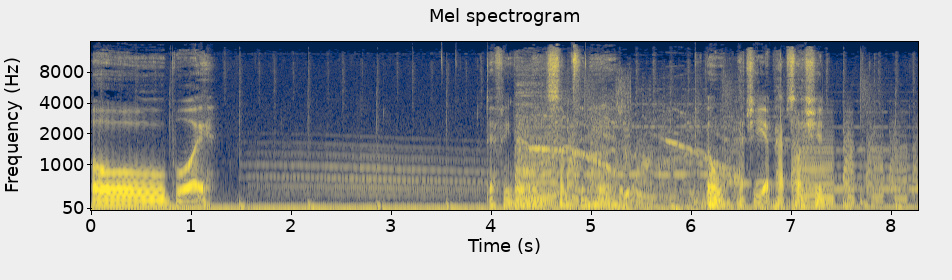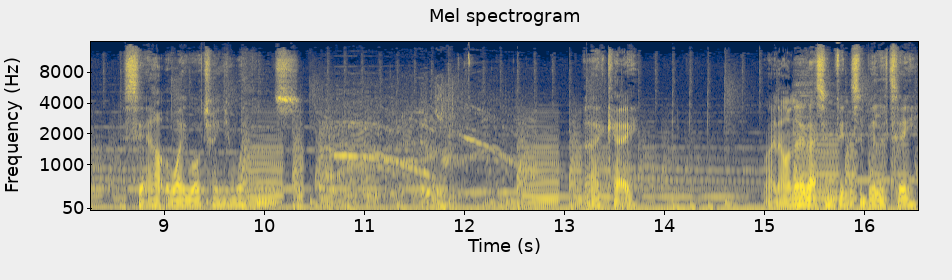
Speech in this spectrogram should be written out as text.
Oh, boy. Definitely to need something here. Oh, actually, yeah, perhaps I should sit out the way while changing weapons. Okay. Right, now I know that's invincibility.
